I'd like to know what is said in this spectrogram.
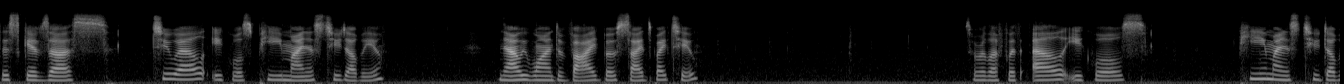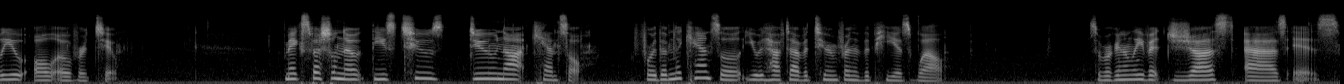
This gives us 2L equals P minus 2W. Now we want to divide both sides by 2. So we're left with L equals P minus 2W all over 2. Make special note, these 2's do not cancel. For them to cancel, you would have to have a 2 in front of the P as well. So we're going to leave it just as is.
